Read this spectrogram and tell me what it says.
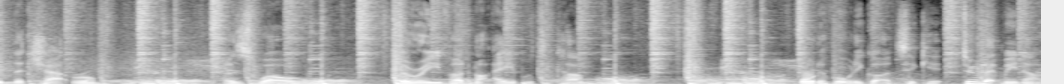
in the chat room as well, they're either not able to come or they've already got a ticket. Do let me know.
